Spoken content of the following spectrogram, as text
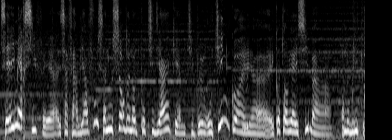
C'est- immersif et, euh, ça fait un bien fou. Ça nous sort de notre quotidien qui est un petit peu routine, quoi. Et, et quand on vient ici, ben, on oublie tout.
